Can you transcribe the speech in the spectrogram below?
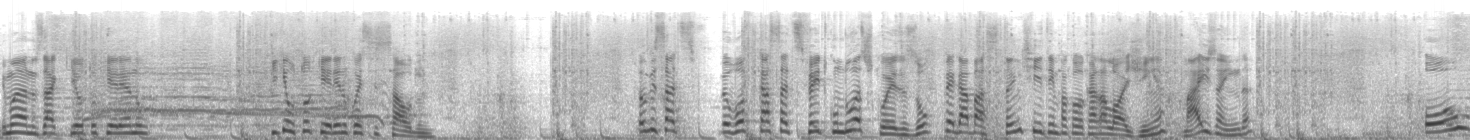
E, manos, aqui eu tô querendo o que, que eu tô querendo com esse saldo? Eu me satisf... Eu vou ficar satisfeito com duas coisas. Ou pegar bastante item pra colocar na lojinha. Mais ainda. Ou...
